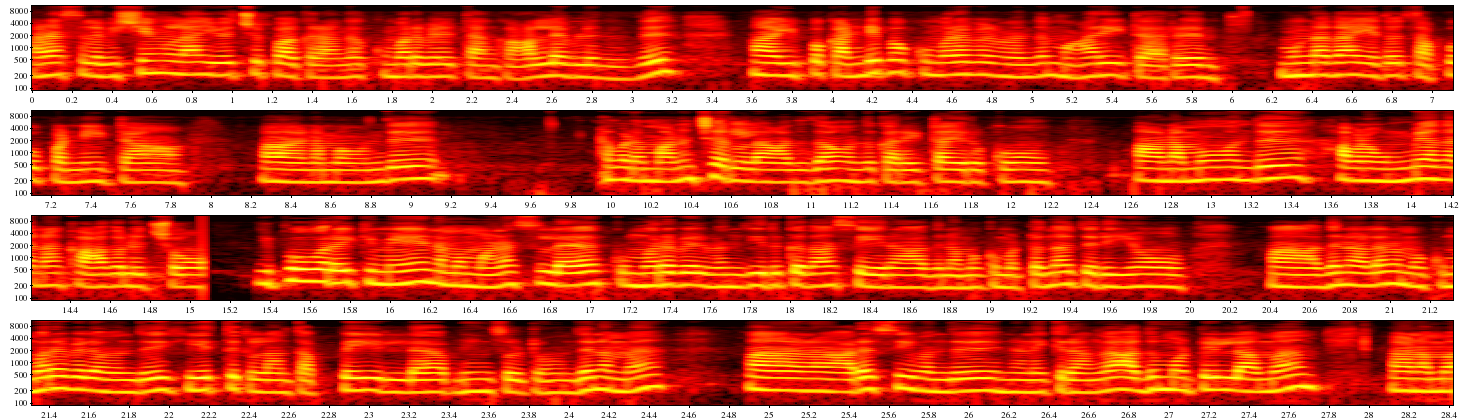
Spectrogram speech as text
ஆனால் சில விஷயங்கள்லாம் யோசிச்சு பார்க்குறாங்க குமரவேல் தன் காலில் விழுந்தது. இப்போ கண்டிப்பாக குமரவேல் வந்து மாறிட்டாரு. முன்னே தான் ஏதோ தப்பு பண்ணிட்டான். நம்ம வந்து அவனை மன்னிச்சிடலாம். அதுதான் வந்து கரெக்டாக இருக்கும். நம்ம வந்து அவனை உண்மையாக தானே காதலிச்சோம். இப்போ வரைக்குமே நம்ம மனசில் குமரவேல் வந்து இருக்க தான் செய்கிறான் அது நமக்கு மட்டும்தான் தெரியும். அதனால் நம்ம குமரவேலை வந்து ஏற்றுக்கலாம் தப்பே இல்லை அப்படின்னு சொல்லிட்டு வந்து நம்ம அரசி வந்து நினைக்கிறாங்க. அது மட்டும் இல்லாமல் நம்ம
